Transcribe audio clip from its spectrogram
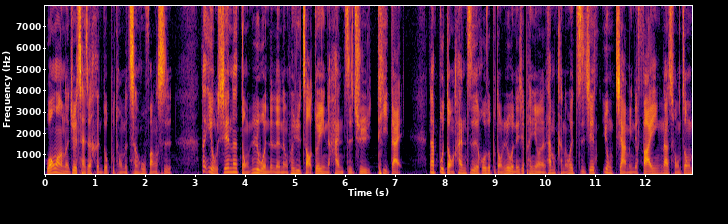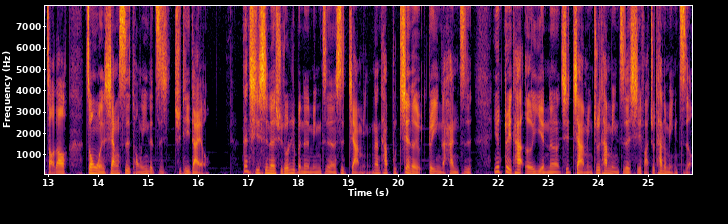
往往呢就会产生很多不同的称呼方式。那有些呢懂日文的人呢，会去找对应的汉字去替代。那不懂汉字或者说不懂日文的一些朋友呢，他们可能会直接用假名的发音，那从中找到中文相似同音的字去替代哦。但其实呢，许多日本的名字呢是假名，那它不见得有对应的汉字，因为对他而言呢，其实假名就是他名字的写法，就他的名字哦。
